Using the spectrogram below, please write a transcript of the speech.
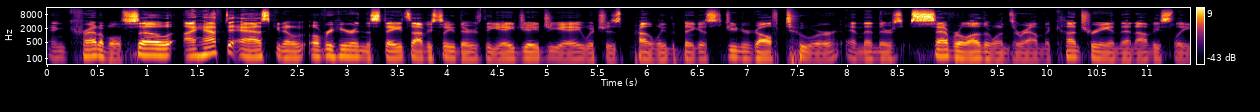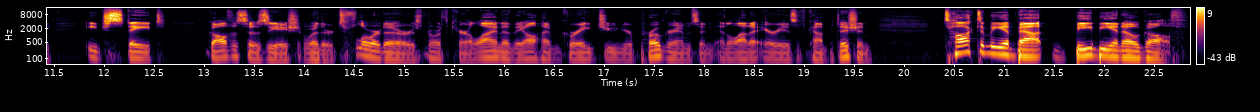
Incredible. So I have to ask, you know, over here in the States, obviously there's the AJGA, which is probably the biggest junior golf tour. And then there's several other ones around the country. And then obviously each state golf association, whether it's Florida or it's North Carolina, they all have great junior programs and, and a lot of areas of competition. Talk to me about BB&O golf.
